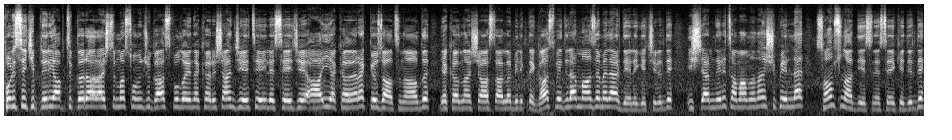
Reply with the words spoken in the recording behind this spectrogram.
Polis ekipleri yaptıkları araştırma sonucu gasp olayına karışan CT ile SCA'yı yakalayarak gözaltına aldı. Yakalanan şahıslarla birlikte gasp edilen malzemeler de ele geçirildi. İşlemleri tamamlanan şüpheliler Samsun Adliyesi'ne sevk edildi.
